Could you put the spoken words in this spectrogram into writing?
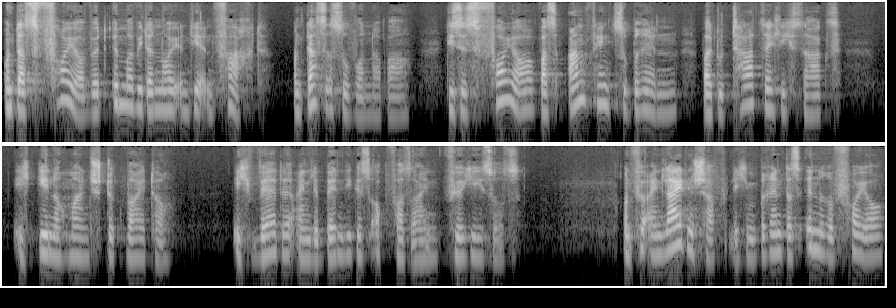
Und das Feuer wird immer wieder neu in dir entfacht. Und das ist so wunderbar. Dieses Feuer, was anfängt zu brennen, weil du tatsächlich sagst, ich gehe noch mal ein Stück weiter. Ich werde ein lebendiges Opfer sein für Jesus. Und für einen Leidenschaftlichen brennt das innere Feuer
